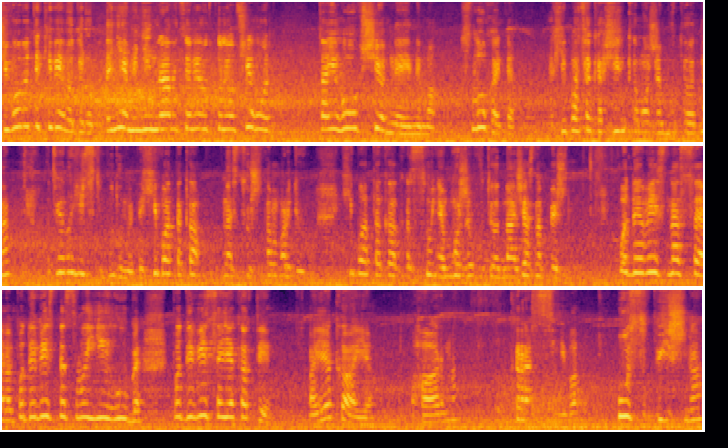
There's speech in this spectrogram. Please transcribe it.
Чого ви такі виводи робите? Ні, мені подобається вивод, коли взагалі говорять, та його взагалі в неї нема. Слухайте, хіба така жінка може бути одна? От ви логічно подумайте, хіба така Настюш, там бордюр, хіба така красуня може бути одна? Зараз напишуть. Подивись на себе, подивись на свої губи, подивися, яка ти. А яка я? Гарна, красива, успішна.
